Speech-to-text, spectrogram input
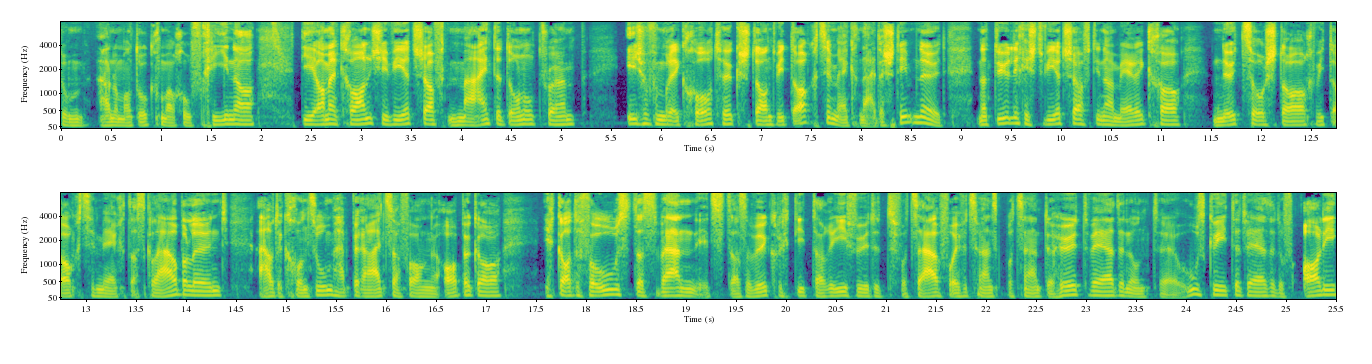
um auch nochmal Druck machen auf China. Die amerikanische Wirtschaft meinte Donald Trump, ist auf dem Rekordhöchststand wie die Aktienmärkte. Nein, das stimmt nicht. Natürlich ist die Wirtschaft in Amerika nicht so stark wie die Aktienmärkte das glauben lassen. Auch der Konsum hat bereits angefangen abzugehen. Ich gehe davon aus, dass wenn jetzt also wirklich die Tarife würden von 10 auf 25 Prozent erhöht werden und äh, ausgeweitet werden auf alle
